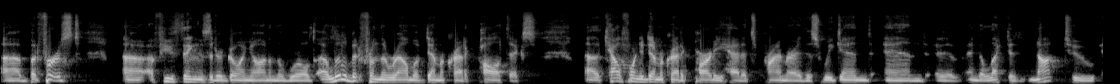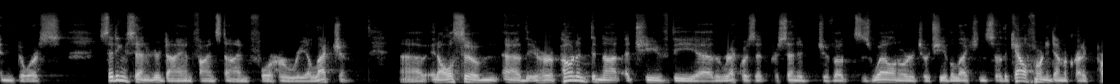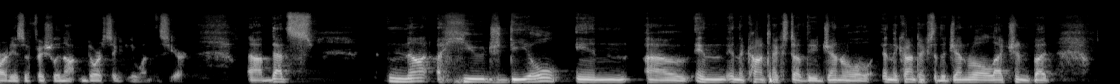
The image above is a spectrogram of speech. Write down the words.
Uh, but first, uh, a few things that are going on in the world, a little bit from the realm of democratic politics. Uh, the California Democratic Party had its primary this weekend and uh, and elected not to endorse sitting Senator Dianne Feinstein for her reelection. Uh, it also uh, the, her opponent did not achieve the uh, the requisite percentage of votes as well in order to achieve elections. So the California Democratic Party is officially not endorsing anyone this year. Um, that's not a huge deal in uh, in in the context of the general in the context of the general election, but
